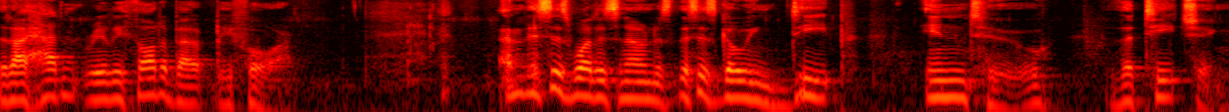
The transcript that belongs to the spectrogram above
that I hadn't really thought about before. And this is what is known as this is going deep into the teaching,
